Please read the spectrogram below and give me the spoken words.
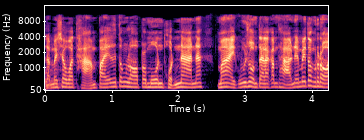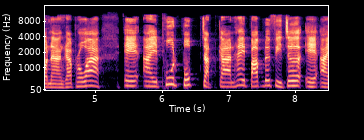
แล้วไม่ใช่ว่าถามไปเออต้องรอประมวลผลนานนะ ไม่คุณผู้ชมแต่ละคำถามเนี่ยไม่ต้องรอนานครับ เพราะว่า AI พูดปุ๊บ จัดการให้ปั๊บด้วยฟีเจอร์ AI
